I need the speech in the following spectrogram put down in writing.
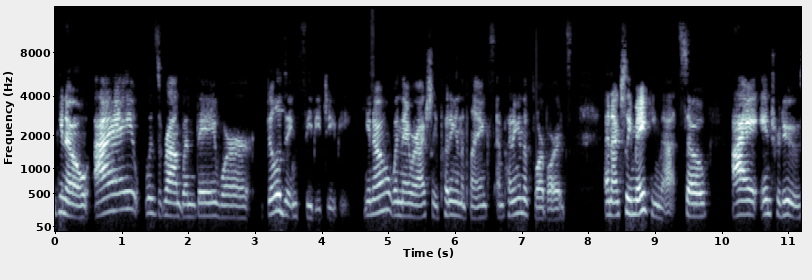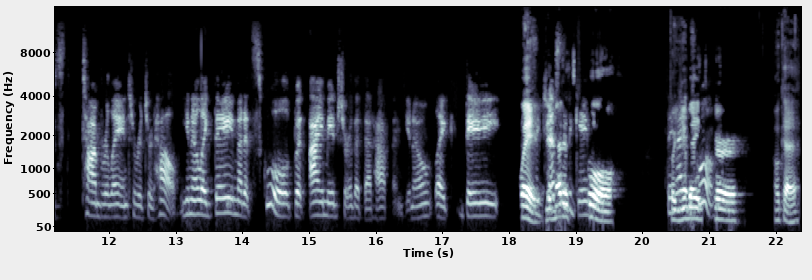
You know, I was around when they were building CBGB. You know, when they were actually putting in the planks and putting in the floorboards and actually making that. So I introduced Tom Verlaine to Richard Hell. You know, like they met at school, but I made sure that that happened. You know, like they wait, they met at school they but you made cool. sure. Okay,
